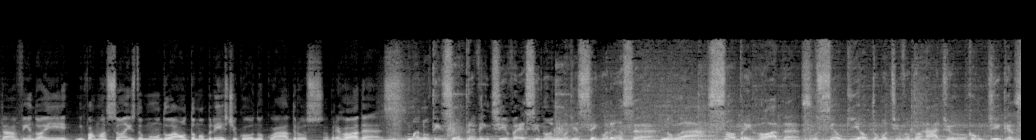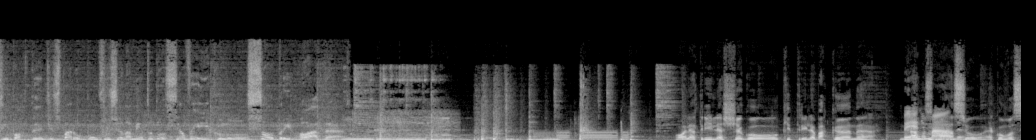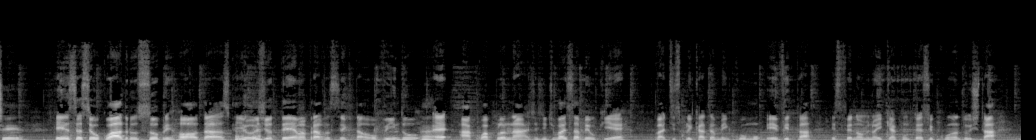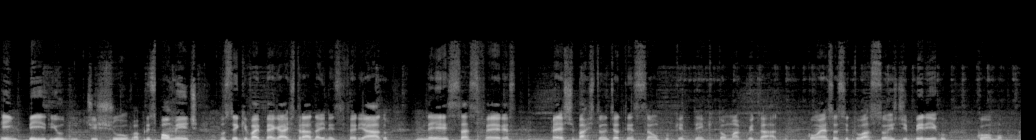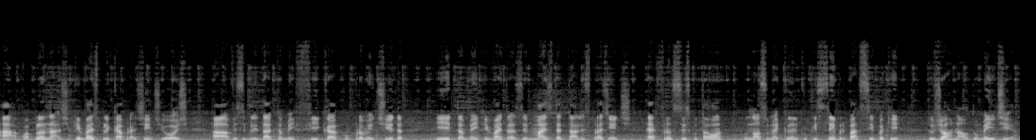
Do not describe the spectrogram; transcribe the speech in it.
Tá vindo aí informações do mundo automobilístico no quadro Sobre Rodas. Manutenção preventiva é sinônimo de segurança. No ar, Sobre Rodas, o seu guia automotivo do rádio, com dicas importantes para o bom funcionamento do seu veículo. Sobre Rodas. Olha a trilha, chegou! Que trilha bacana! Bem Carlos animada. Márcio, é com você. Esse é seu quadro sobre rodas e hoje o tema para você que está ouvindo É. é aquaplanagem. A gente vai saber o que é, vai te explicar também como evitar esse fenômeno aí que acontece quando está em período de chuva. Principalmente você que vai pegar a estrada aí nesse feriado, nessas férias, preste bastante atenção porque tem que tomar cuidado com essas situações de perigo como a aquaplanagem. Quem vai explicar pra gente hoje, a visibilidade também fica comprometida e também quem vai trazer mais detalhes pra gente é Francisco Tauan, o nosso mecânico que sempre participa aqui do Jornal do Meio Dia.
